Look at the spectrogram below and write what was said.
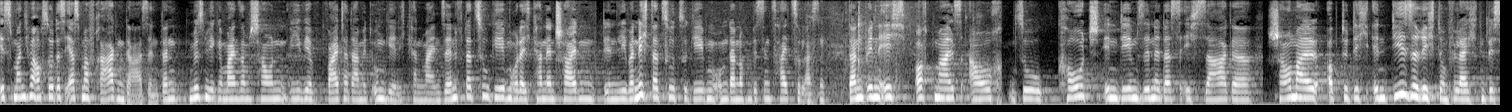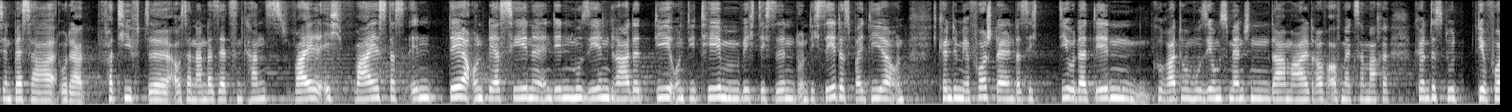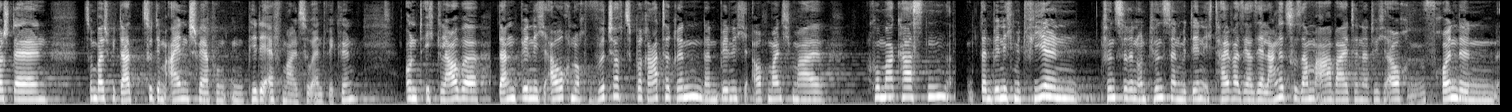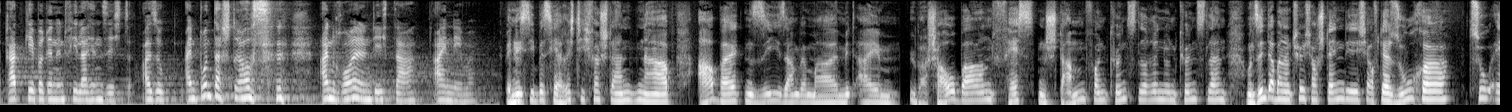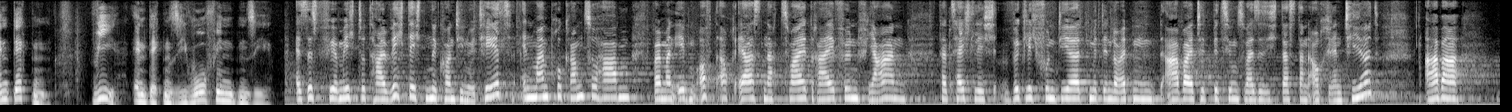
ist manchmal auch so, dass erstmal Fragen da sind. Dann müssen wir gemeinsam schauen, wie wir weiter damit umgehen. Ich kann meinen Senf dazugeben oder ich kann entscheiden, den lieber nicht dazu zu geben, um dann noch ein bisschen Zeit zu lassen. Dann bin ich oftmals auch so Coach in dem Sinne, dass ich sage, schau mal, ob du dich in diese Richtung vielleicht ein bisschen besser oder vertieft äh, auseinandersetzen kannst, weil ich weiß, dass in der und der Szene, in den Museen gerade die und die Themen wichtig sind und ich sehe das bei dir und ich könnte mir vorstellen, dass ich die oder den Kurator Museumsmenschen da mal drauf aufmerksam mache. Könntest du dir vorstellen, zum Beispiel da zu dem einen Schwerpunkt ein PDF mal zu entwickeln? Und ich glaube, dann bin ich auch noch Wirtschaftsberaterin, dann bin ich auch manchmal Kummerkasten. Dann bin ich mit vielen Künstlerinnen und Künstlern, mit denen ich teilweise ja sehr lange zusammenarbeite, natürlich auch Freundin, Ratgeberin in vieler Hinsicht. Also ein bunter Strauß an Rollen, die ich da einnehme. Wenn ich Sie bisher richtig verstanden habe, arbeiten Sie, sagen wir mal, mit einem überschaubaren, festen Stamm von Künstlerinnen und Künstlern und sind aber natürlich auch ständig auf der Suche zu entdecken. Wie entdecken Sie? Wo finden Sie? Es ist für mich total wichtig, eine Kontinuität in meinem Programm zu haben, weil man eben oft auch erst nach zwei, drei, fünf Jahren tatsächlich wirklich fundiert mit den Leuten arbeitet, beziehungsweise sich das dann auch rentiert. Aber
